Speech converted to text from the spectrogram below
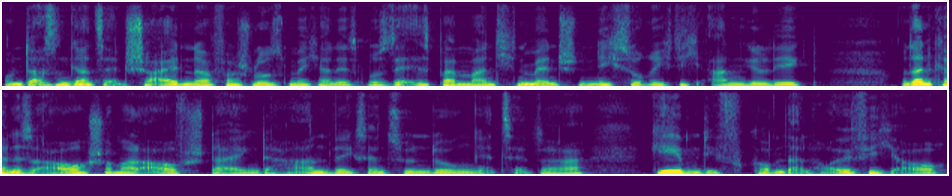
Und das ist ein ganz entscheidender Verschlussmechanismus, der ist bei manchen Menschen nicht so richtig angelegt. Und dann kann es auch schon mal aufsteigende Harnwegsentzündungen etc. geben. Die kommen dann häufig auch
